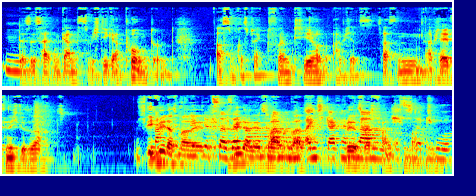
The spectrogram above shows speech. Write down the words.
Mhm. Das ist halt ein ganz wichtiger Punkt. Und aus dem Respekt vor dem Tier habe ich jetzt das habe ich ja jetzt nicht gesagt. Ich, ich will das mal. Ich jetzt da selber jetzt dran und habe eigentlich gar keinen Plan, was ich da tue.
